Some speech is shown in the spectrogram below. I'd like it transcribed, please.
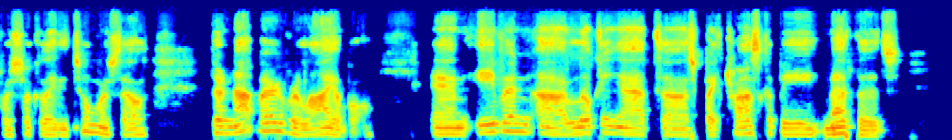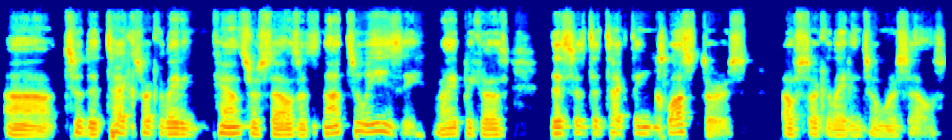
for circulating tumor cells. They're not very reliable. And even uh, looking at uh, spectroscopy methods uh, to detect circulating cancer cells, it's not too easy, right? Because this is detecting clusters of circulating tumor cells.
